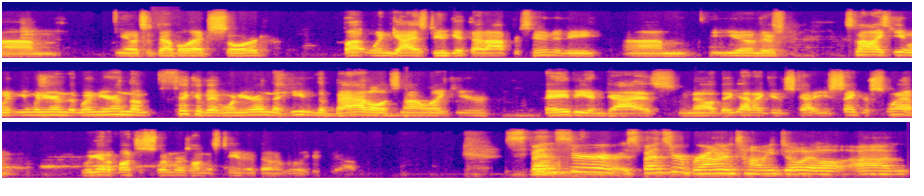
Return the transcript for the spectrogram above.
um, you know, it's a double-edged sword. But when guys do get that opportunity, um, you know, there's it's not like you when, you when you're in the when you're in the thick of it, when you're in the heat of the battle, it's not like you're babying guys. You know, they gotta just gotta you sink or swim. We got a bunch of swimmers on this team that done a really good job. Spencer Spencer Brown and Tommy Doyle. Um,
